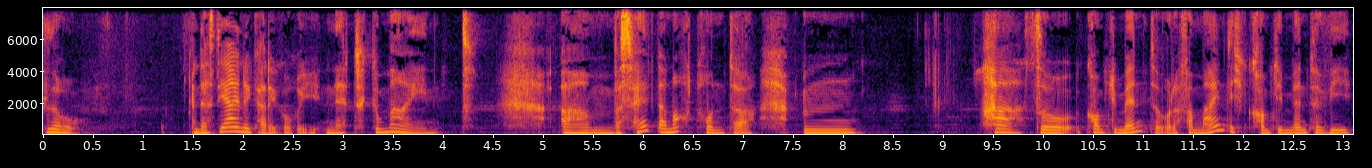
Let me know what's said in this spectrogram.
So, das ist die eine Kategorie, nett gemeint. Ähm, was fällt da noch drunter? Hm, ha, so Komplimente oder vermeintliche Komplimente wie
